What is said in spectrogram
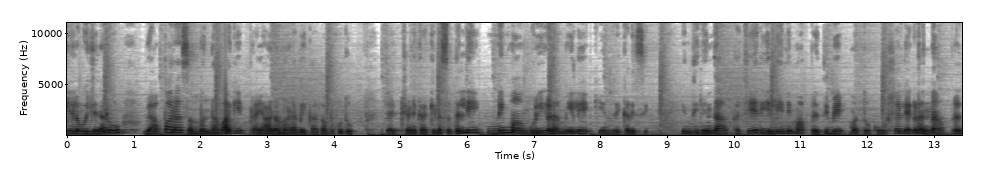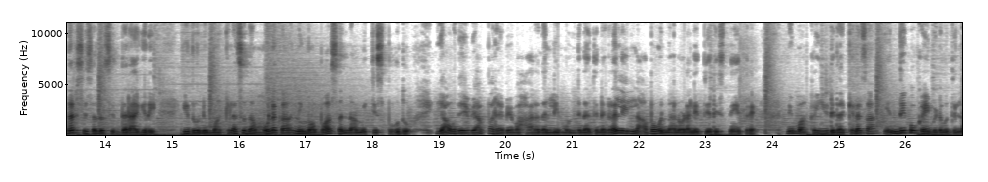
ಕೆಲವು ಜನರು ವ್ಯಾಪಾರ ಸಂಬಂಧವಾಗಿ ಪ್ರಯಾಣ ಮಾಡಬೇಕಾಗಬಹುದು. ಶೈಕ್ಷಣಿಕ ಕೆಲಸದಲ್ಲಿ ನಿಮ್ಮ ಗುರಿಗಳ ಮೇಲೆ ಕೇಂದ್ರೀಕರಿಸಿ. ಇಂದಿನಿಂದ ಕಚೇರಿಯಲ್ಲಿ ನಿಮ್ಮ ಪ್ರತಿಭೆ ಮತ್ತು ಕೌಶಲ್ಯಗಳನ್ನು ಪ್ರದರ್ಶಿಸಲು ಸಿದ್ಧರಾಗಿರಿ. ಇದು ನಿಮ್ಮ ಕೆಲಸದ ಮೂಲಕ ನಿಮ್ಮ ಬಾಸನ್ನು ಮೆಚ್ಚಿಸಬಹುದು. ಯಾವುದೇ ವ್ಯಾಪಾರ ವ್ಯವಹಾರದಲ್ಲಿ ಮುಂದಿನ ದಿನಗಳಲ್ಲಿ ಲಾಭವನ್ನು ನೋಡಲಿದ್ದೀರಿ ಸ್ನೇಹಿತರೆ. ನಿಮ್ಮ ಕೈ ಹಿಡಿದ ಕೆಲಸ ಎಂದಿಗೂ ಕೈ ಬಿಡುವುದಿಲ್ಲ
